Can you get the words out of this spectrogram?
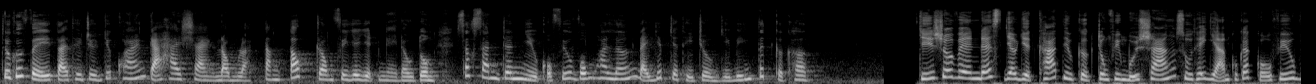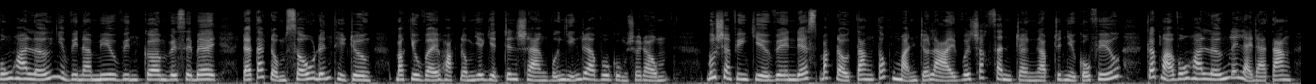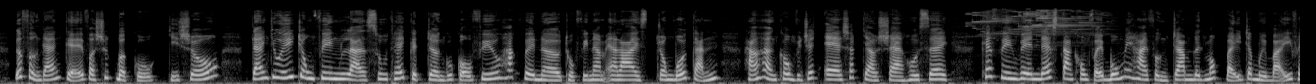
Thưa quý vị, tại thị trường chứng khoán, cả hai sàn đồng loạt tăng tốc trong phiên giao dịch ngày đầu tuần. Sắc xanh trên nhiều cổ phiếu vốn hóa lớn đã giúp cho thị trường diễn biến tích cực hơn. Chỉ số VN-Index giao dịch khá tiêu cực trong phiên buổi sáng, xu thế giảm của các cổ phiếu vốn hóa lớn như Vinamilk, Vincom, VCB đã tác động xấu đến thị trường. Mặc dù vậy, hoạt động giao dịch trên sàn vẫn diễn ra vô cùng sôi động. Bước sang phiên chiều, VN-Index bắt đầu tăng tốc mạnh trở lại với sắc xanh tràn ngập trên nhiều cổ phiếu. Các mã vốn hóa lớn lấy lại đà tăng, góp phần đáng kể vào sức bật của chỉ số. Đáng chú ý trong phiên là xu thế kịch trần của cổ phiếu HVN thuộc Vietnam Airlines trong bối cảnh hãng hàng không Vietjet Air sắp chào sàn HOSE. Khép phiên VN-Index tăng 0,42% lên mốc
